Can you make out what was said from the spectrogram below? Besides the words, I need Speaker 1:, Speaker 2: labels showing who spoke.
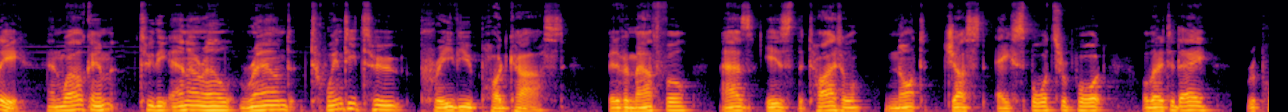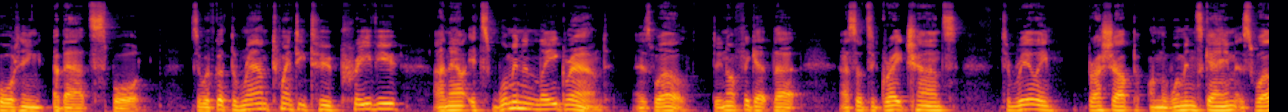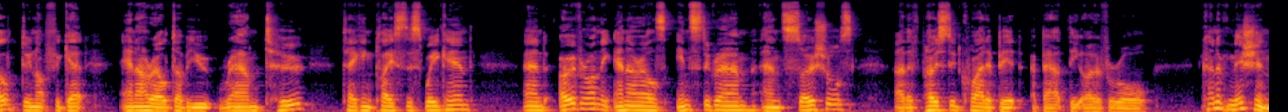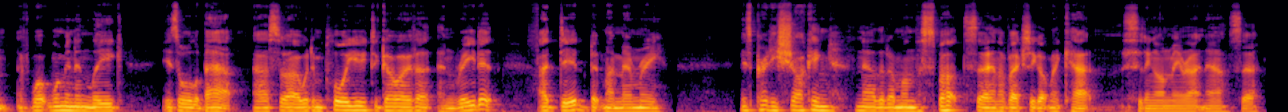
Speaker 1: Howdy, and welcome to the NRL Round 22 Preview Podcast. Bit of a mouthful, as is the title, not just a sports report, although today, reporting about sport. So we've got the Round 22 preview, and now it's Women in League round as well. Do not forget that. Uh, so it's a great chance to really brush up on the women's game as well. Do not forget NRLW Round 2 taking place this weekend. And over on the NRL's Instagram and socials, uh, they've posted quite a bit about the overall kind of mission of what Women in League is all about. Uh, so I would implore you to go over and read it. I did, but my memory is pretty shocking now that I'm on the spot. So, and I've actually got my cat sitting on me right now, so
